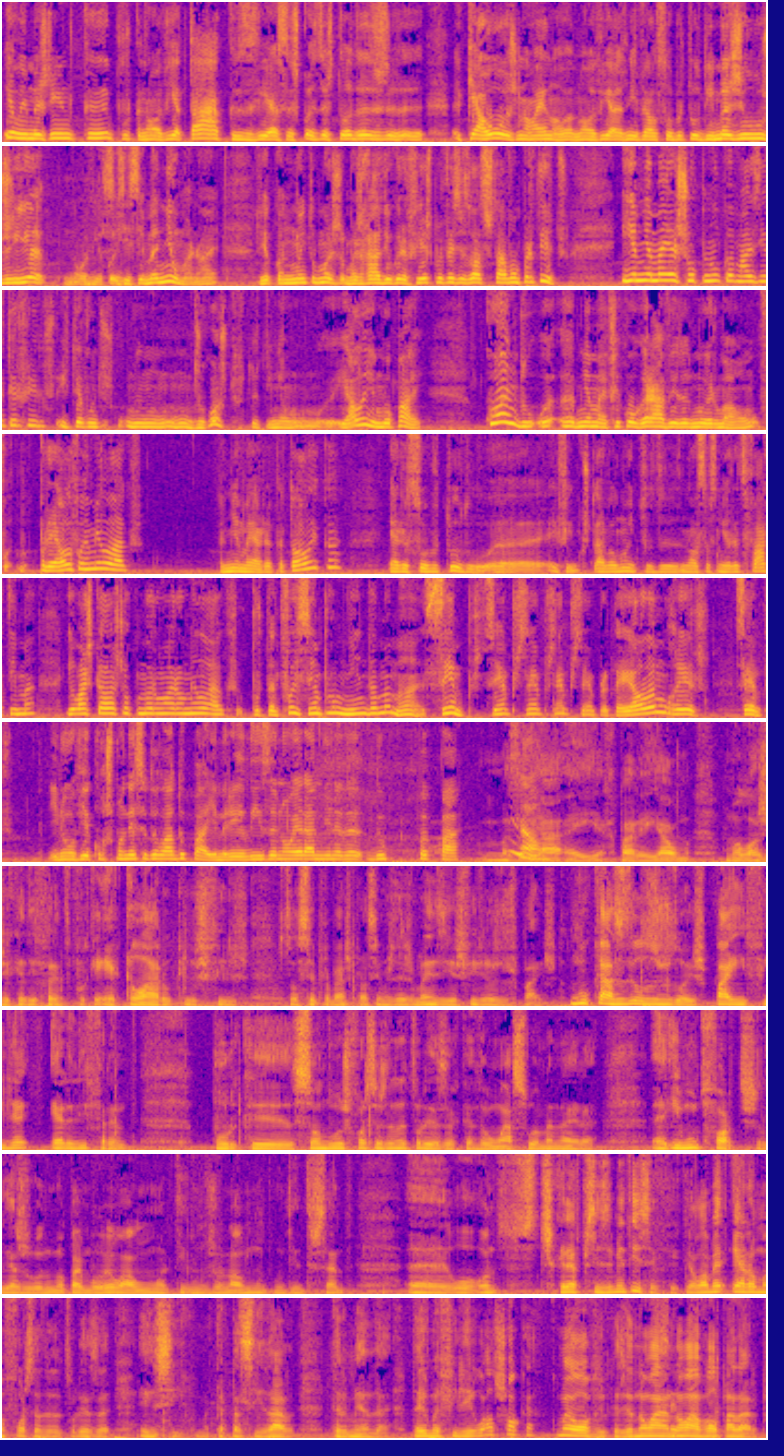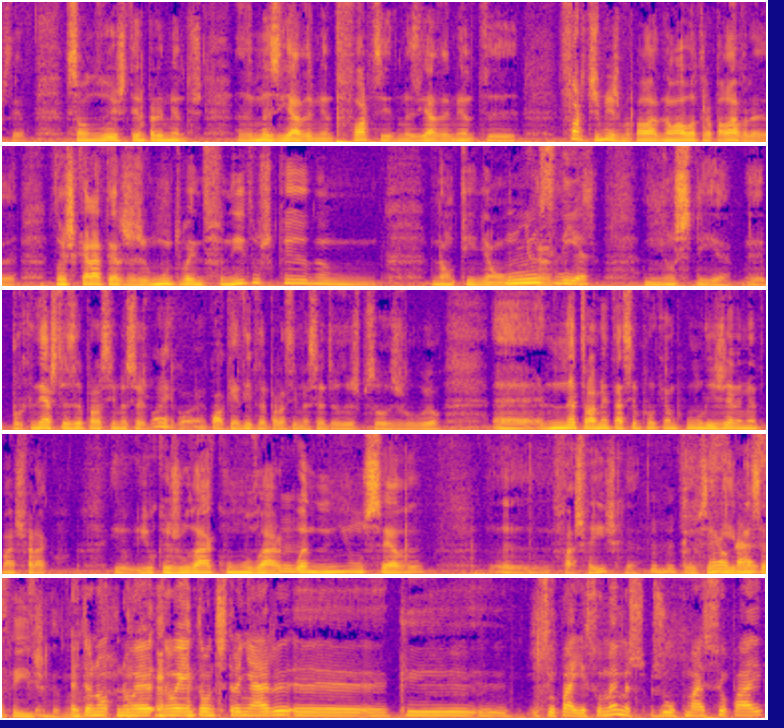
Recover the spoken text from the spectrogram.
Eu imagino que, porque não havia taques e essas coisas todas uh, que há hoje, não é? Não, não, havia a nível, sobretudo, de imagiologia, não havia Sim. coisíssima nenhuma, não é? Havia quando muito umas, umas radiografias para ver se os ossos estavam partidos. E a minha mãe achou que nunca mais ia ter filhos e teve um desgosto. Tinha um, ela e o meu pai. Quando a minha mãe ficou grávida do meu irmão, foi, para ela foi um milagre. A minha mãe era católica, era sobretudo, uh, enfim, gostava muito de Nossa Senhora de Fátima, e eu acho que ela achou que o meu irmão era um milagre. Portanto, foi sempre o menino da mamã. Sempre, sempre, sempre, sempre, sempre. Até ela morrer. Sempre. E não havia correspondência do lado do pai. A Maria Elisa não era a menina da, do papá. Mas não. aí, há, aí, repara, aí há uma, uma lógica diferente, porque é claro que os filhos estão sempre mais próximos das mães e as filhas dos pais. No caso deles, os dois, pai e filha, era diferente, porque são duas forças da natureza, cada um à sua maneira. Eh, e muito fortes. Aliás, quando o meu pai morreu, há um artigo no jornal muito, muito interessante uh, onde se descreve precisamente isso, é que aquele homem era uma força da natureza em si, uma capacidade tremenda. Tem uma filha igual, choca, como é óbvio, quer dizer, não há, não há volta a dar, percebe? São dois temperamentos demasiadamente fortes e demasiadamente fortes mesmo, palavra, não há outra palavra, dois caráteres muito bem definidos que não, não tinham... Nenhum cedia nenhum cedia. Eh, porque nestas aproximações, bom, é qualquer tipo de aproximação entre duas pessoas, julgo eu, eh, naturalmente há sempre um campo ligeiramente mais fraco. E, e o que ajuda a acomodar. Uhum. Quando nenhum cede, Uh, faz faísca. Uhum. É imensa faísca. Não é? Então não, não, é, não é então de estranhar uh, que uh, o seu pai e a sua mãe, mas julgo que mais o seu pai,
